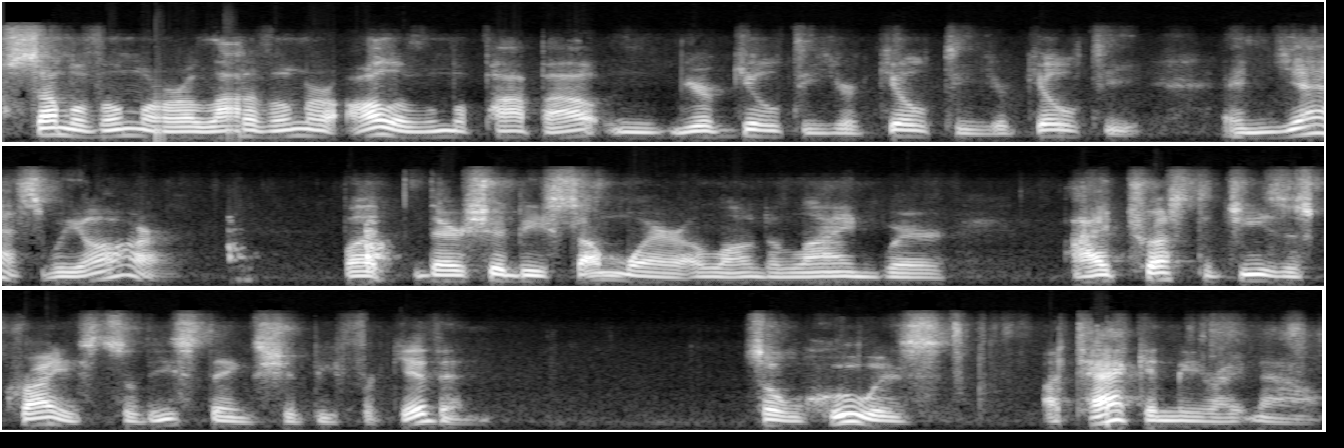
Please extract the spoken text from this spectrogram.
some of them or a lot of them or all of them will pop out and you're guilty, you're guilty, you're guilty. And yes, we are. But there should be somewhere along the line where I trusted Jesus Christ, so these things should be forgiven. So who is attacking me right now?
